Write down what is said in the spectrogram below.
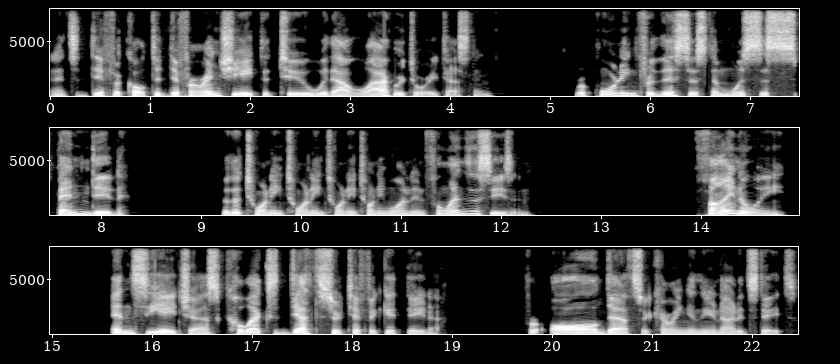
and it's difficult to differentiate the two without laboratory testing. Reporting for this system was suspended for the 2020 2021 influenza season. Finally, NCHS collects death certificate data for all deaths occurring in the United States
